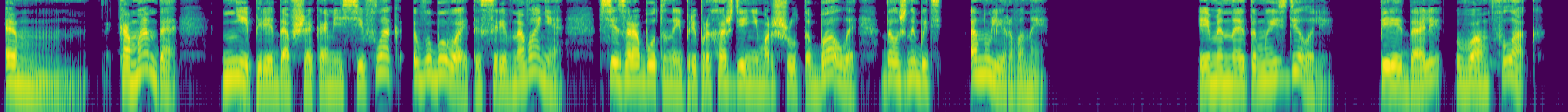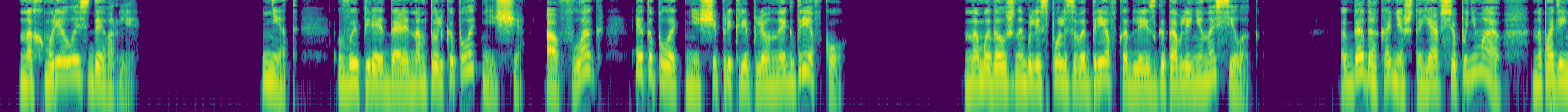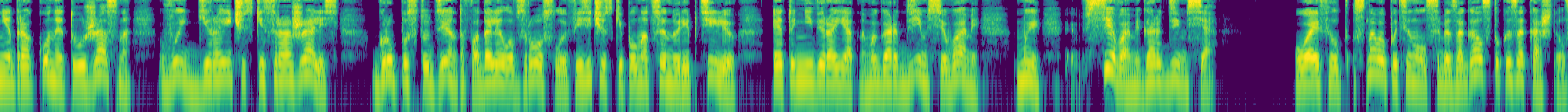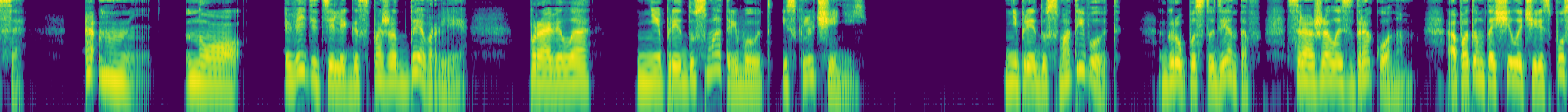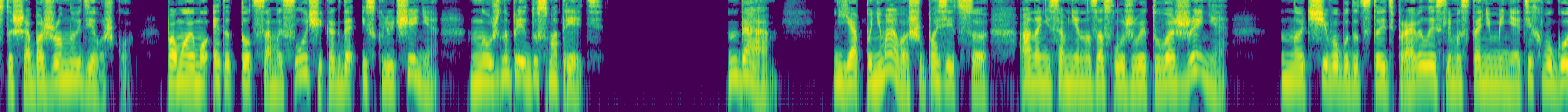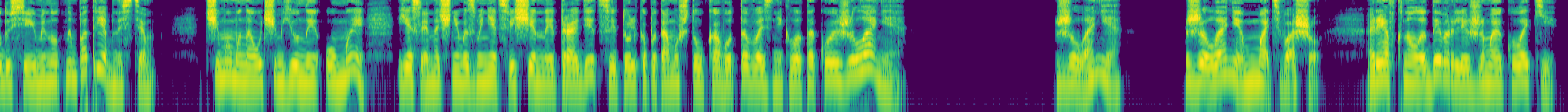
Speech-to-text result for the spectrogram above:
Эм, команда, не передавшая комиссии флаг, выбывает из соревнования, все заработанные при прохождении маршрута баллы должны быть аннулированы. Именно это мы и сделали. Передали вам флаг. Нахмурилась Деверли. Нет, вы передали нам только полотнище, а флаг — это полотнище, прикрепленное к древку. Но мы должны были использовать древко для изготовления носилок. «Да-да, конечно, я все понимаю. Нападение дракона — это ужасно. Вы героически сражались. Группа студентов одолела взрослую, физически полноценную рептилию. Это невероятно. Мы гордимся вами. Мы все вами гордимся». Уайфилд снова потянул себя за галстук и закашлялся. «Но, видите ли, госпожа Деверли, правила не предусматривают исключений». «Не предусматривают?» Группа студентов сражалась с драконом, а потом тащила через пустошь обожженную девушку. По-моему, это тот самый случай, когда исключение нужно предусмотреть. Да, я понимаю вашу позицию, она, несомненно, заслуживает уважения, но чего будут стоить правила, если мы станем менять их в угоду сиюминутным потребностям? Чему мы научим юные умы, если начнем изменять священные традиции только потому, что у кого-то возникло такое желание?» «Желание? Желание, мать вашу!» — рявкнула Деверли, сжимая кулаки.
